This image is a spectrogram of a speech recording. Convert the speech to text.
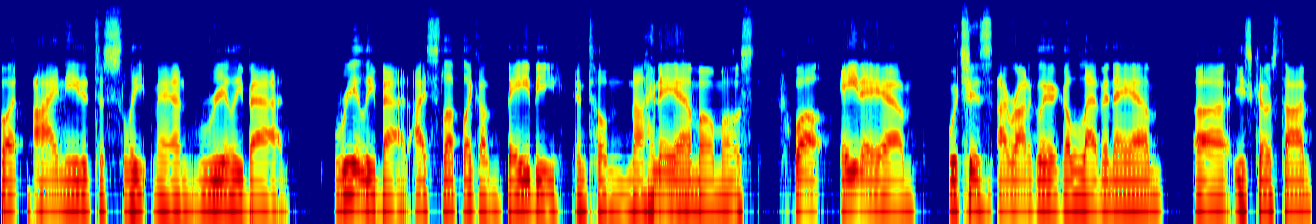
but I needed to sleep, man, really bad. Really bad. I slept like a baby until 9 a.m. almost. Well, 8 a.m., which is ironically like 11 a.m. Uh, East Coast time.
